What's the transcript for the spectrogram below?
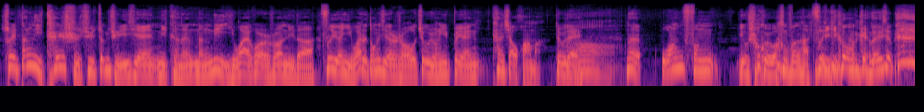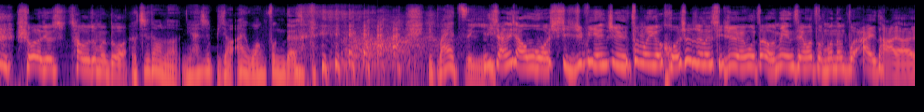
所以，当你开始去争取一些你可能能力以外，或者说你的资源以外的东西的时候，就容易被人看笑话嘛，对不对？哦。那汪峰又说回汪峰啊，子怡我们可能是说了就差不多这么多。我知道了，你还是比较爱汪峰的。你不爱子怡？你想一想，我喜剧编剧这么一个活生生的喜剧人物在我面前，我怎么能不爱他呀？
